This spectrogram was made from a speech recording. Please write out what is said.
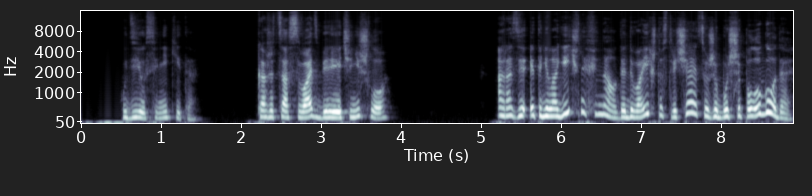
– удивился Никита. «Кажется, о свадьбе речи не шло». «А разве это не логичный финал для двоих, что встречаются уже больше полугода?»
